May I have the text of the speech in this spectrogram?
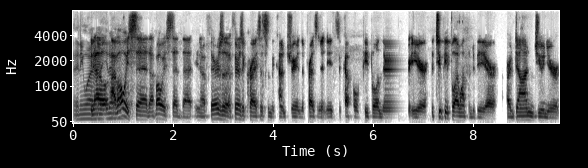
anyway. You know, I've always said, I've always said that you know, if there's a if there's a crisis in the country and the president needs a couple of people in their ear, the two people I want them to be are are Don Jr.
